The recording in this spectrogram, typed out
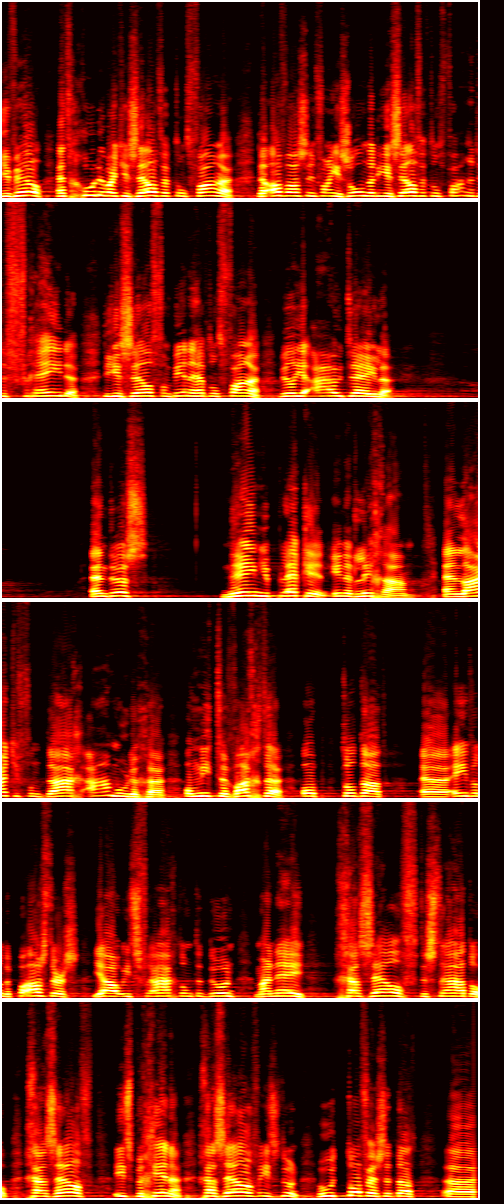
Je wil het goede wat je zelf hebt ontvangen. De afwassing van je zonde die je zelf hebt ontvangen. De vrede die je zelf van binnen hebt ontvangen. Wil je uitdelen. En dus Neem je plek in, in het lichaam en laat je vandaag aanmoedigen om niet te wachten op totdat uh, een van de pastors jou iets vraagt om te doen. Maar nee, ga zelf de straat op. Ga zelf iets beginnen. Ga zelf iets doen. Hoe tof is het dat, uh,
